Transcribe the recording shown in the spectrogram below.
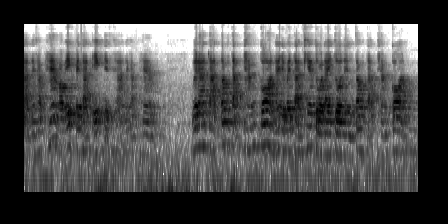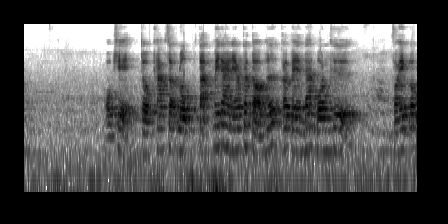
ตัดนะครับ ห้ามเอา x ไปตัด x เด็ดขาดนะครับห้าม เวลาตัดต้องตัดทั้งก้อนนะอย่าไปตัดแค่ตัวใดตัวหนึ่งต้องตัดทั้งก้อนโอเค จบครับสรุปตัดไม่ได้แล้วก็ตอบเพิ่มก็เป็นด้านบนคือ 2x ลบ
